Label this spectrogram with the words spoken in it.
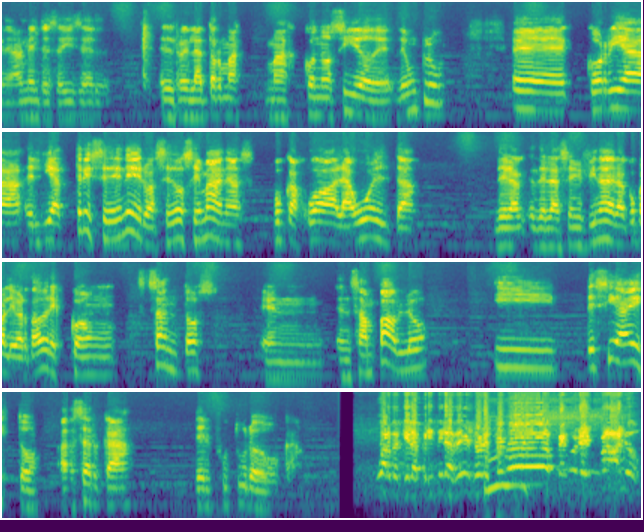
Generalmente se dice el, relator más, más conocido de, un club. Eh, corría el día 13 de enero, hace dos semanas. Boca jugaba la vuelta de la, de la semifinal de la Copa Libertadores con Santos en, San Pablo y decía esto acerca del futuro de Boca. Guarda que la primera vez yo le pegó, pegó en el palo,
